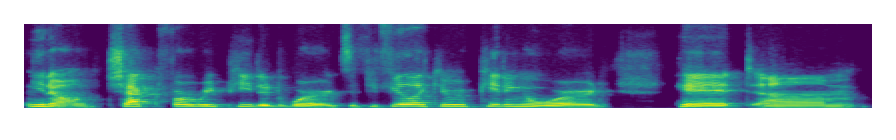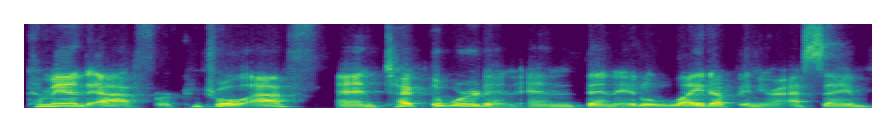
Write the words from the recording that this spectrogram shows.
you know, check for repeated words. If you feel like you're repeating a word, hit um, Command F or Control F and type the word in, and then it'll light up in your essay.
